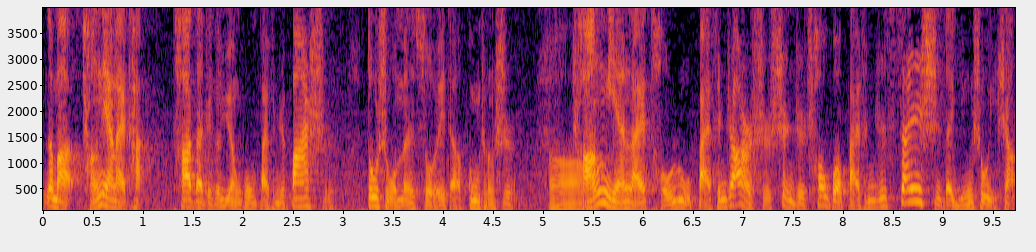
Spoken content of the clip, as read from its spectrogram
那么常年来看，它的这个员工百分之八十都是我们所谓的工程师。哦常年来投入百分之二十甚至超过百分之三十的营收以上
